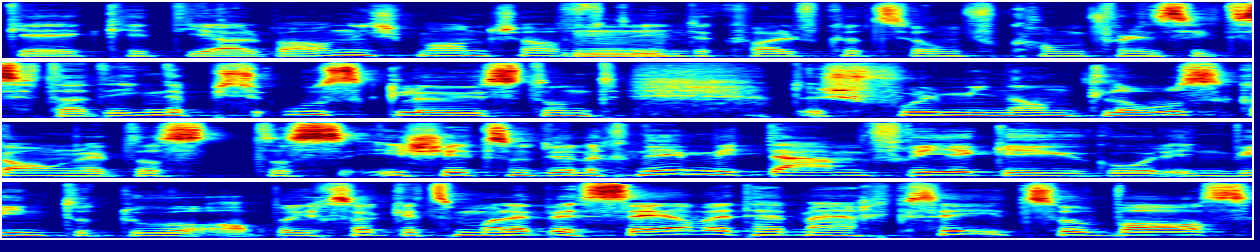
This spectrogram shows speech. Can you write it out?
gegen die albanische Mannschaft mm. in der Qualifikation für Conference League, das hat halt irgendetwas ausgelöst und das ist fulminant losgegangen. Das, das ist jetzt natürlich nicht mit dem frühen Gegengol in Winterthur, aber ich sage jetzt mal eben, Servet hat man eigentlich gesehen, so was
